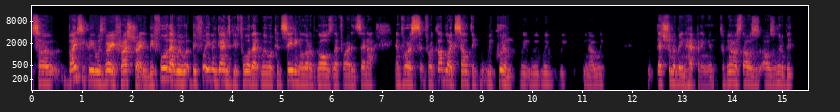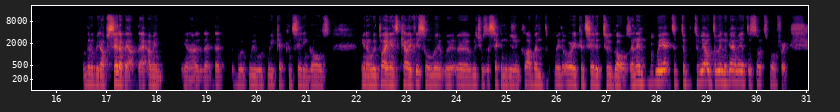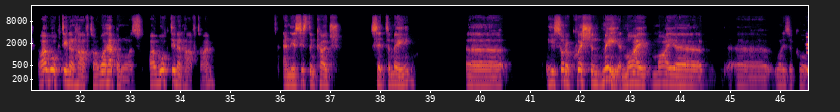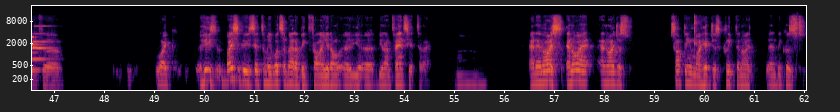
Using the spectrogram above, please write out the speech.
so basically, it was very frustrating. Before that, we were before even games before that, we were conceding a lot of goals left, right, and centre. And for a for a club like Celtic, we couldn't. We we we, we you know we that shouldn't have been happening. And to be honest, I was I was a little bit a little bit upset about that. I mean, you know that that we we, we kept conceding goals you know, we play against Caley Thistle, we, we, uh, which was a second division club, and we'd already conceded two goals. And then we had to, to, to, be able to win the game, we had to sort score free. I walked in at halftime. What happened was, I walked in at halftime, and the assistant coach said to me, uh, he sort of questioned me and my my uh, uh what is it called uh, like he's basically said to me, "What's the matter, big fella? You don't uh, you, uh, you don't fancy it today." Mm. And then I and I and I just something in my head just clicked, and I and because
